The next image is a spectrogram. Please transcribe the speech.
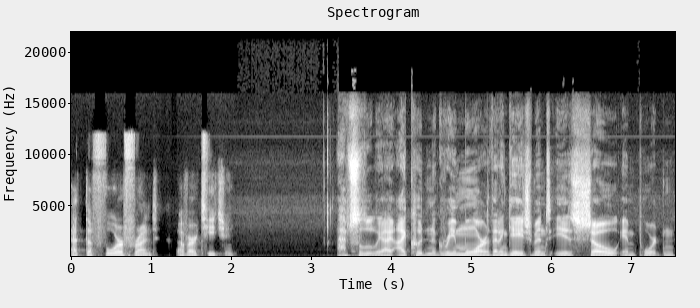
at the forefront of our teaching. Absolutely. I, I couldn't agree more that engagement is so important.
